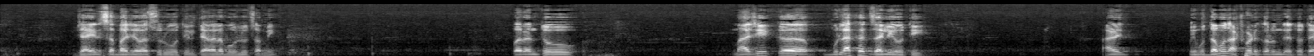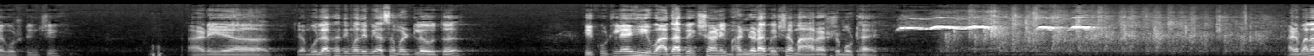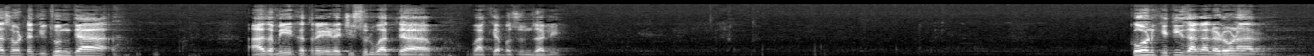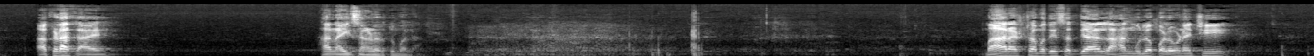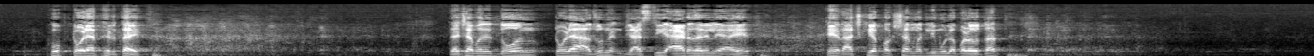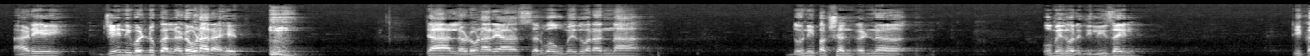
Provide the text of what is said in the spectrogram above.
जाहीर सभा जेव्हा सुरू होतील त्यावेळेला बोलूच आम्ही. परंतु माझी एक मुलाखत झाली होती. आणि मी मुद्दामून आठवण करून देतो त्या गोष्टींची. आणि त्या मुलाखतीमध्ये मी असं म्हटलं होतं की कुठल्याही वादापेक्षा आणि भांडणापेक्षा महाराष्ट्र मोठा आहे. आणि मला असं वाटतं तिथून त्या आज आम्ही एकत्र येण्याची सुरुवात त्या वाक्यापासून झाली. कोण किती जागा लढवणार? आकडा काय? हा नाही सांगणार तुम्हाला. महाराष्ट्रामध्ये सध्या लहान मुलं पळवण्याची खूप टोळ्या फिरतायत. त्याच्यामध्ये दोन टोळ्या अजून जास्ती ऍड झालेल्या आहेत. ते राजकीय पक्षांमधली मुलं पळवतात. आणि जे निवडणुका लढवणार आहेत त्या लढवणाऱ्या सर्व उमेदवारांना दोन्ही पक्षांकडनं उमेदवारी दिली जाईल. ती कधी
